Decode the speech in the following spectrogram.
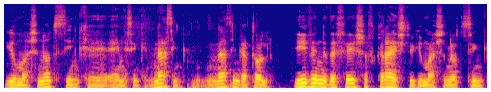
You must not think uh, anything, nothing, nothing at all. Even the face of Christ you must not think.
